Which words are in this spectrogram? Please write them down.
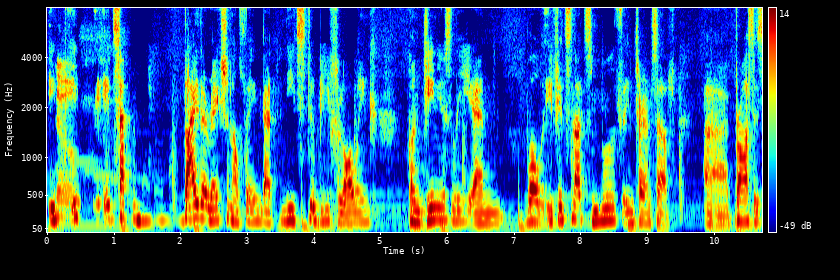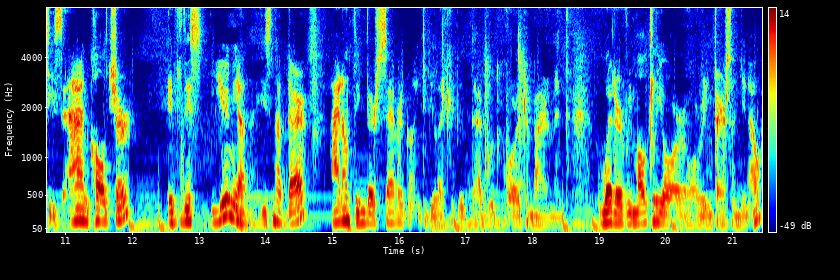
It, No. it, it's a bi-directional thing that needs to be flowing continuously and well if it's not smooth in terms of uh, processes and culture if this union is not there i don't think there's ever going to be like a good a good work environment whether remotely or or in person you know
